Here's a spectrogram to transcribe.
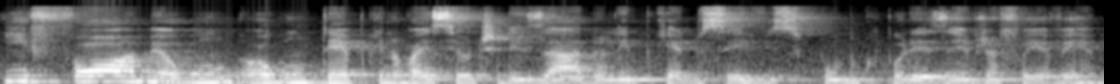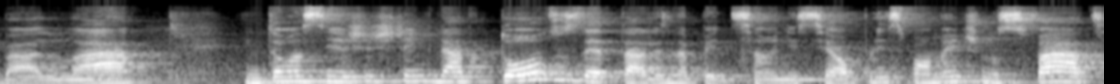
informe algum, algum tempo que não vai ser utilizado ali, porque é do serviço público, por exemplo, já foi averbado lá. Então, assim, a gente tem que dar todos os detalhes na petição inicial, principalmente nos fatos,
